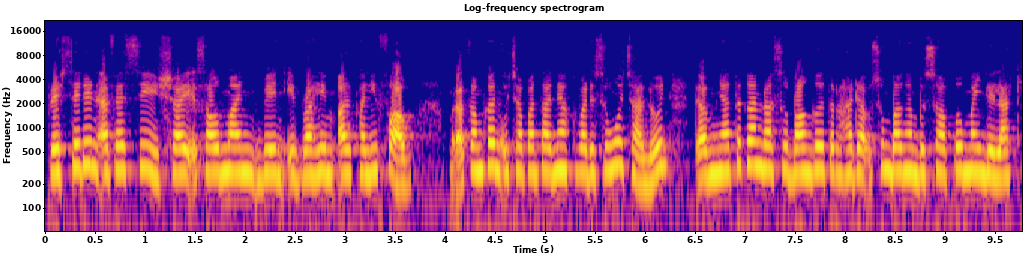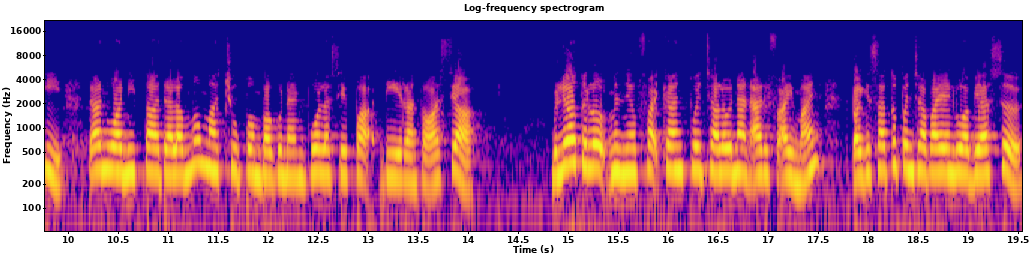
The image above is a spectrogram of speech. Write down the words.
Presiden FSC Syed Salman bin Ibrahim Al Khalifa merakamkan ucapan tahniah kepada semua calon dan menyatakan rasa bangga terhadap sumbangan besar pemain lelaki dan wanita dalam memacu pembangunan bola sepak di rantau Asia. Beliau turut menyefatkan pencalonan Arif Aiman sebagai satu pencapaian luar biasa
